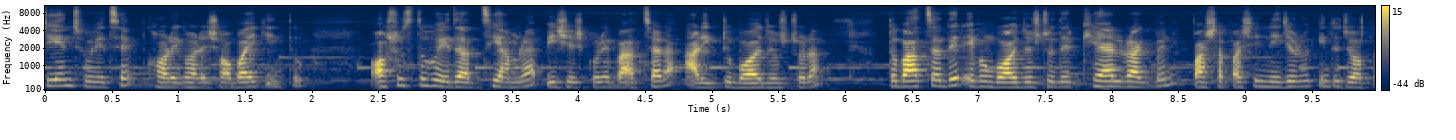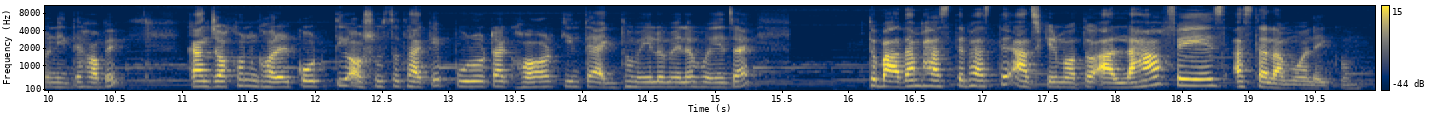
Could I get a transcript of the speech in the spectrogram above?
চেঞ্জ হয়েছে, ঘরে ঘরে সবাই কিন্তু অসুস্থ হয়ে যাচ্ছি আমরা, বিশেষ করে বাচ্চারা আর একটু বয়োজ্যেষ্ঠরা। তো বাচ্চাদের এবং বয়োজ্যেষ্ঠদের খেয়াল রাখবেন, পাশাপাশি নিজেরও কিন্তু যত্ন নিতে হবে। কারণ যখন ঘরের কর্তি অসুস্থ থাকে, পুরোটা ঘর কিন্তু একদম এলোমেলো হয়ে যায়। তো বাদাম ভাজতে ভাজতে আজকের মতো আল্লাহ হাফেজ। আসসালামু আলাইকুম।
